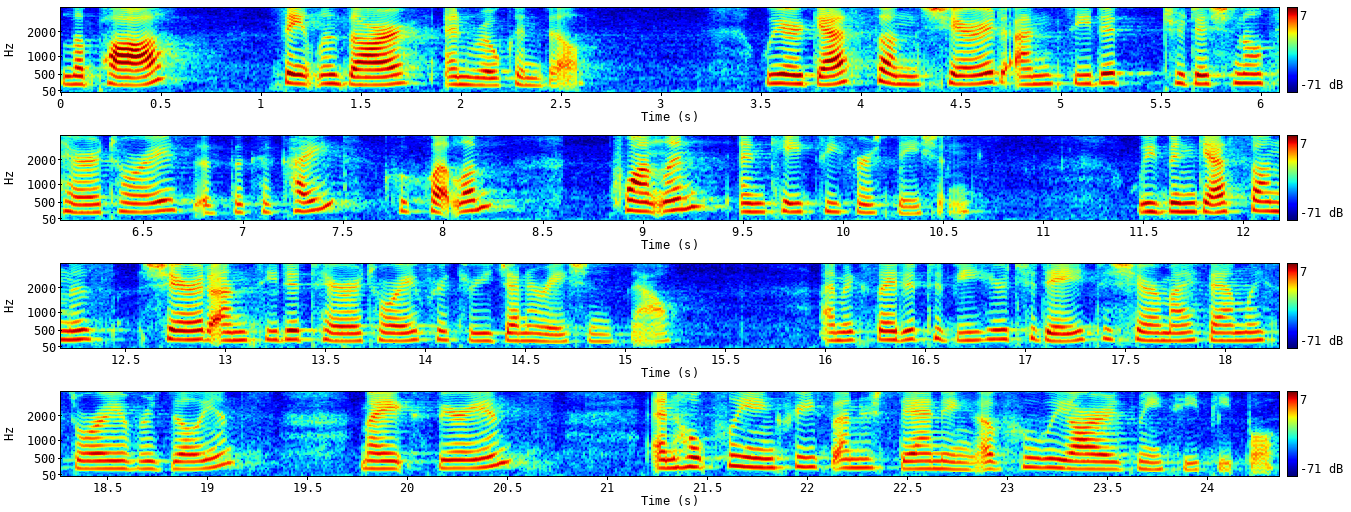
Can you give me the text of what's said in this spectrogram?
La Pas, St. Lazare, and Rocanville. We are guests on the shared unceded traditional territories of the Qayqayt, Coquitlam, Kwantlen, and Katzie First Nations. We've been guests on this shared unceded territory for three generations now. I'm excited to be here today to share my family's story of resilience, my experience, and hopefully increase understanding of who we are as Métis people.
